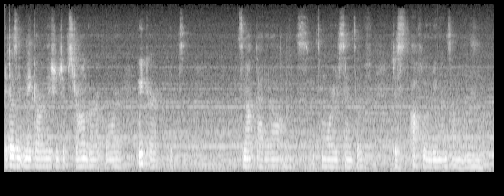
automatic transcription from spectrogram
it doesn't make our relationship stronger or weaker. It's it's not that at all. It's it's more a sense of just offloading on someone and,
